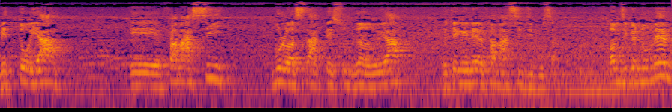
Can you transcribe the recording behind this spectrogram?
metoya, e famasi, Boulos la te sou gran rouya, yo te genye l famasi 10%. Fòm di ke nou mèm,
